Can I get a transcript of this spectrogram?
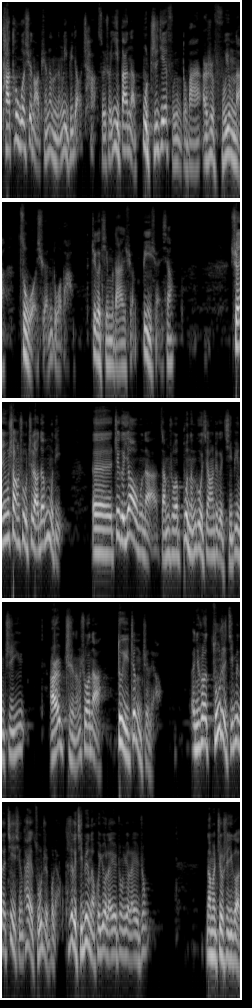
它透过血脑屏障的能力比较差，所以说一般呢不直接服用多巴胺，而是服用呢左旋多巴。这个题目答案选 B 选项。选用上述治疗的目的，呃，这个药物呢，咱们说不能够将这个疾病治愈，而只能说呢对症治疗。呃，你说阻止疾病的进行，它也阻止不了，它这个疾病呢会越来越重，越来越重。那么就是一个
